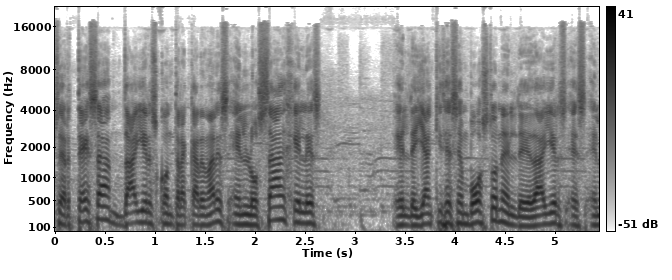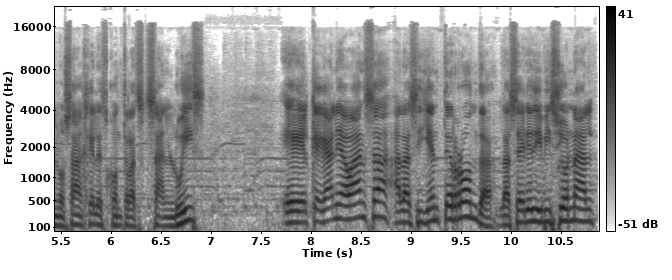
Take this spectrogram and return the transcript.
certeza, Dyers contra Cardenales en Los Ángeles. El de Yankees es en Boston, el de Dyers es en Los Ángeles contra San Luis. El que gane avanza a la siguiente ronda, la serie divisional,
